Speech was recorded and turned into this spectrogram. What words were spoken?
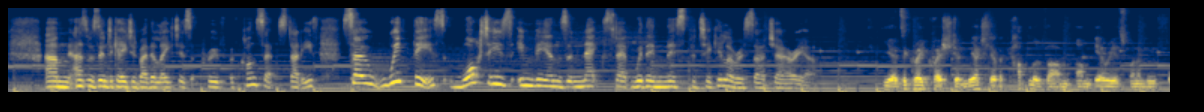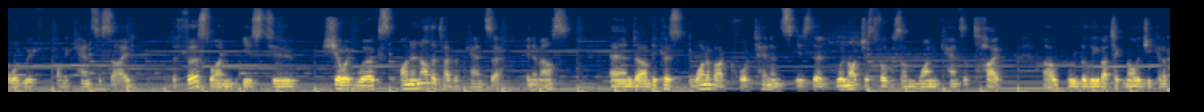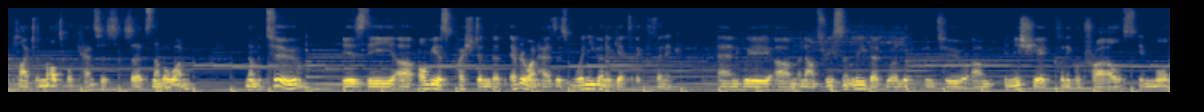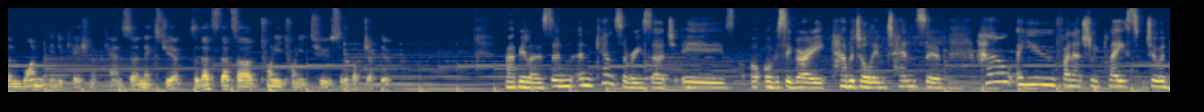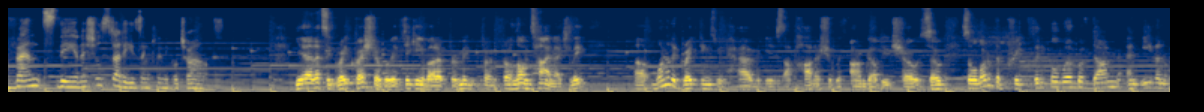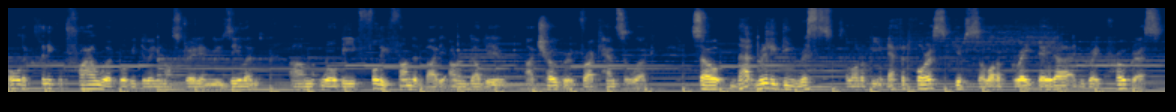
um, as was indicated by the latest proof of concept studies. So, with this, what is Invion's next? Next step within this particular research area? Yeah, it's a great question. We actually have a couple of um, um, areas we want to move forward with on the cancer side. The first one is to show it works on another type of cancer in a mouse. And uh, because one of our core tenets is that we're not just focused on one cancer type, Uh, we believe our technology can apply to multiple cancers. So that's number one. Number two is the uh, obvious question that everyone has is when are you going to get to the clinic? And we um, announced recently that we're looking to um, initiate clinical trials in more than one indication of cancer next year. So that's that's our 2022 sort of objective. Fabulous. And, and cancer research is obviously very capital intensive. How are you financially placed to advance the initial studies and clinical trials? Yeah, that's a great question. We've been thinking about it for, for, for a long time, actually. Uh, one of the great things we have is our partnership with RMW Cho. So, so a lot of the preclinical work we've done, and even all the clinical trial work we'll be doing in Australia and New Zealand, um, will be fully funded by the RMW uh, Group for our cancer work. So that really de-risks a lot of the effort for us, gives us a lot of great data and great progress.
